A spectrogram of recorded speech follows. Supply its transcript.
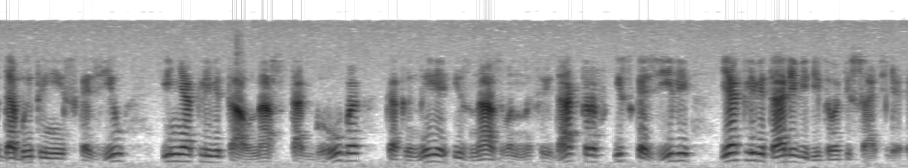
дабы ты не исказил и не оклеветал нас так грубо, как иные из названных редакторов исказили и оклеветали великого писателя.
